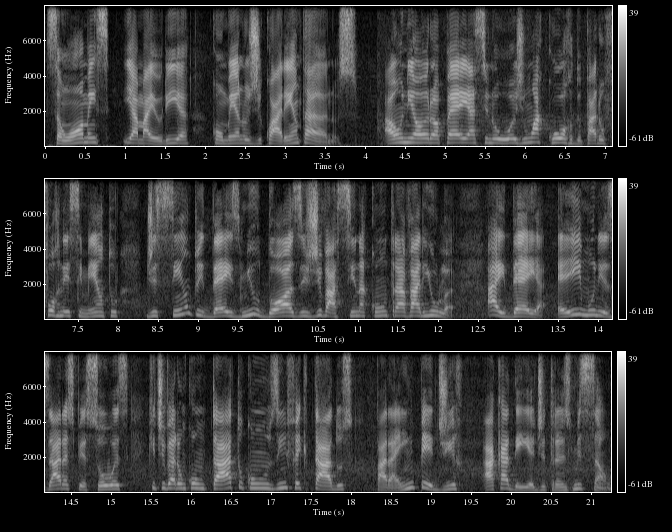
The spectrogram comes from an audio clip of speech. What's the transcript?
são homens e a maioria com menos de 40 anos. A União Europeia assinou hoje um acordo para o fornecimento de 110 mil doses de vacina contra a varíola. A ideia é imunizar as pessoas que tiveram contato com os infectados para impedir a cadeia de transmissão.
